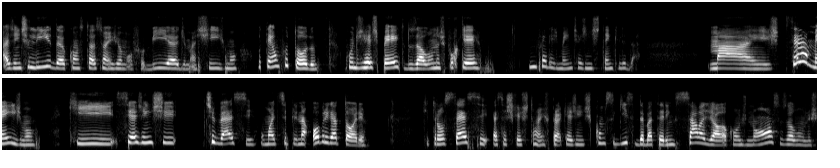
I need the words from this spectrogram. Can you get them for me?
A gente lida com situações de homofobia, de machismo, o tempo todo, com desrespeito dos alunos, porque, infelizmente, a gente tem que lidar. Mas será mesmo que se a gente tivesse uma disciplina obrigatória que trouxesse essas questões para que a gente conseguisse debater em sala de aula com os nossos alunos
